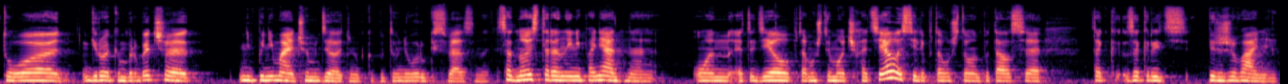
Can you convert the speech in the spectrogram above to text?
то герой Камбербэтча не понимает, что ему делать, как будто у него руки связаны. С одной стороны, непонятно, он это делал, потому что ему очень хотелось, или потому что он пытался так закрыть переживания.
